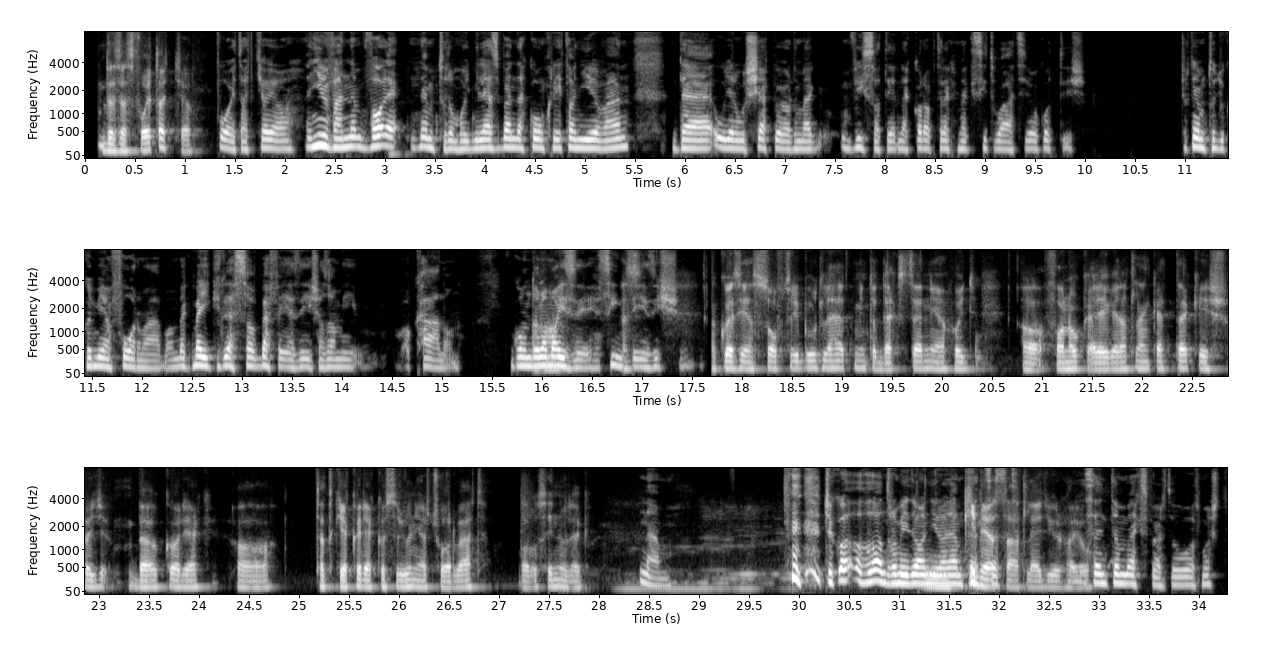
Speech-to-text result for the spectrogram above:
De ez ezt folytatja? Folytatja, ja. Nyilván nem, nem tudom, hogy mi lesz benne konkrétan nyilván, de ugyanúgy Shepard meg visszatérnek karakterek, meg szituációk ott is. Csak nem tudjuk, hogy milyen formában, meg melyik lesz a befejezés az, ami a kánon. Gondolom Aha. a izé, szintézis. Ez, akkor ez ilyen soft reboot lehet, mint a Dexternél, hogy a fanok elégedetlenkedtek, és hogy be akarják a... Tehát ki akarják köszörülni a csorbát, valószínűleg? Nem Csak az Andromeda annyira uh, nem kinél tetszett. szállt le egy űrhajó? Szerintem expertó volt most.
